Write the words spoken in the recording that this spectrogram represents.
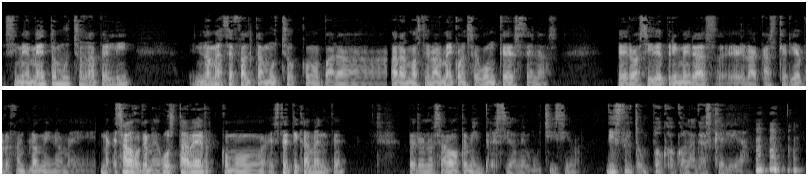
si me meto mucho en la peli, no me hace falta mucho como para, para emocionarme con según qué escenas. Pero así de primeras, eh, la casquería, por ejemplo, a mí no me... Es algo que me gusta ver, como estéticamente, pero no es algo que me impresione muchísimo. Disfruto un poco con la casquería.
